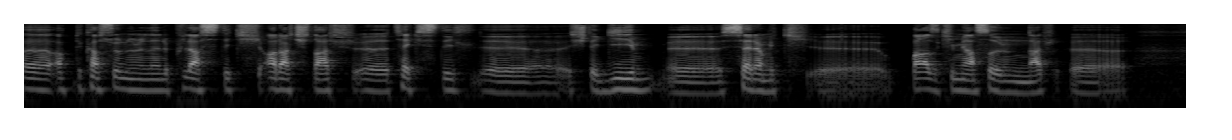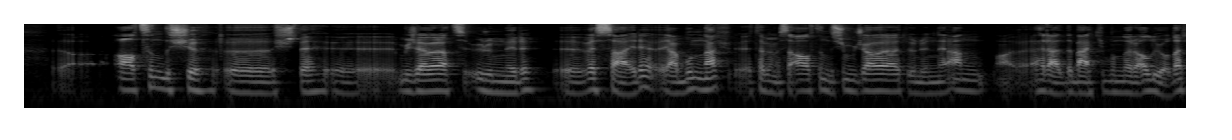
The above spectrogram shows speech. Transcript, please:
e, aplikasyon ürünleri, plastik, araçlar, e, tekstil, e, işte giyim, e, seramik, e, bazı kimyasal ürünler, e, altın dışı e, işte e, mücevherat ürünleri e, vesaire. Ya yani bunlar tabii mesela altın dışı mücevherat ürünleri an, herhalde belki bunları alıyorlar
